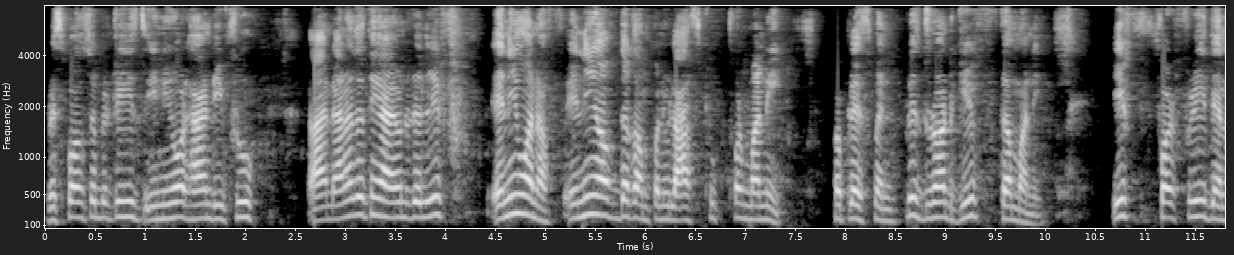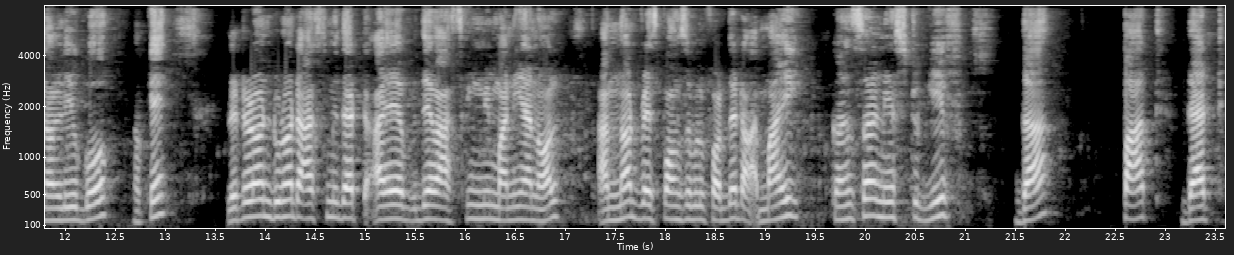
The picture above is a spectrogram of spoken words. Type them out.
responsibilities in your hand. If you and another thing i want to tell you if anyone of any of the company will ask you for money for placement. Please do not give the money. If for free then only you go okay? Later on do not ask me that i have they're asking me money and all. I'm not responsible for that. My concern is to give the path that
